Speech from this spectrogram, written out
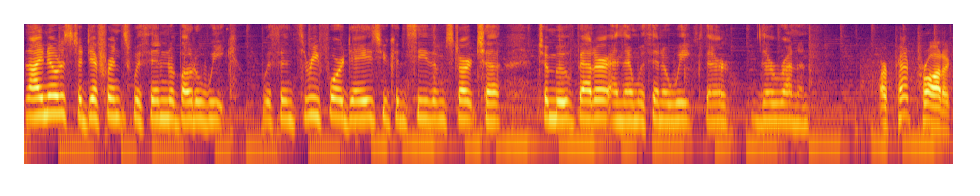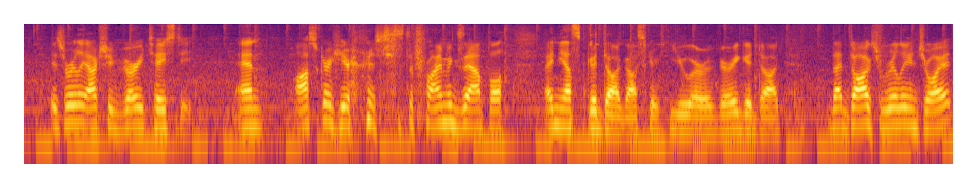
I noticed a difference within about a week. Within three, four days you can see them start to, to move better and then within a week they're, they're running. Our pet product is really actually very tasty. And Oscar here is just a prime example and yes, good dog, Oscar. You are a very good dog. That dogs really enjoy it.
